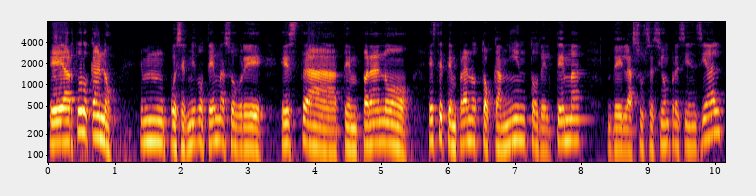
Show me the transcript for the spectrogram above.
Eh, Arturo Cano, pues el mismo tema sobre esta temprano, este temprano tocamiento del tema de la sucesión presidencial,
